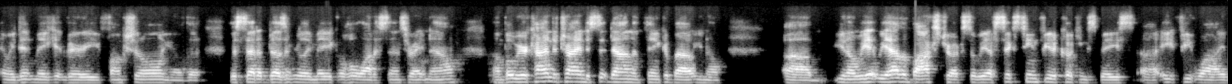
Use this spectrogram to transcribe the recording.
and we didn't make it very functional. You know, the, the setup doesn't really make a whole lot of sense right now. Um, but we were kind of trying to sit down and think about, you know, um, you know, we, we have a box truck, so we have 16 feet of cooking space, uh, eight feet wide,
